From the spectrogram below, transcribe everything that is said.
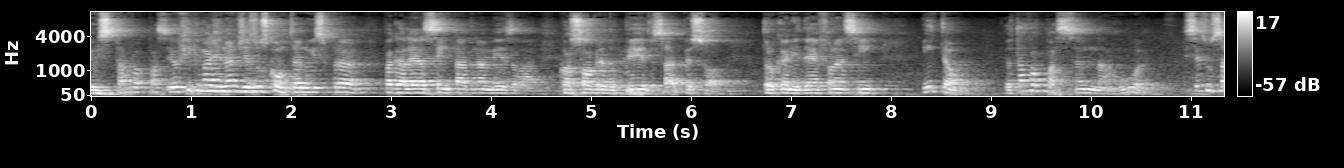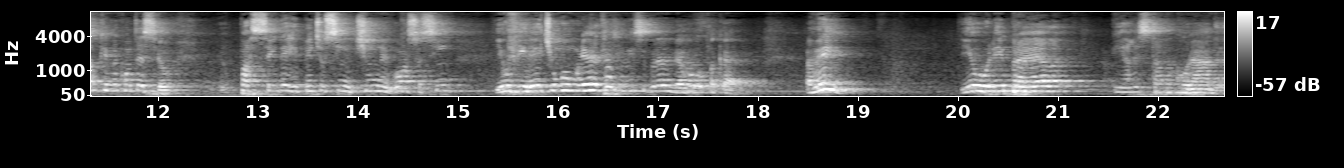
Eu estava passando, eu fico imaginando Jesus contando isso para a galera sentada na mesa lá, com a sogra do Pedro, sabe pessoal? Trocando ideia, falando assim, então, eu estava passando na rua, vocês não sabem o que me aconteceu. Eu passei, de repente, eu senti um negócio assim, e eu virei, tinha uma mulher atrás de mim segurando minha roupa, cara. Amém? E eu olhei para ela e ela estava curada.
